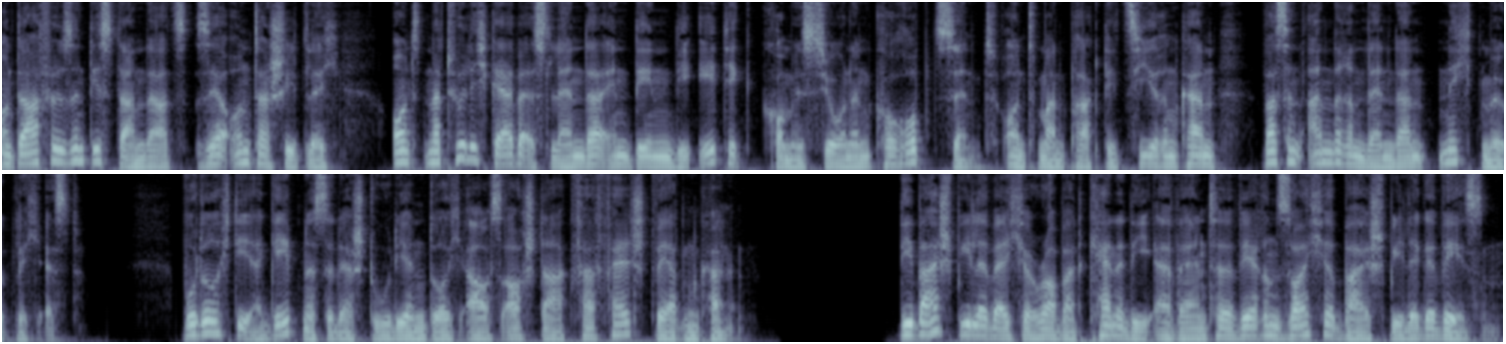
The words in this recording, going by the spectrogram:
und dafür sind die Standards sehr unterschiedlich, und natürlich gäbe es Länder, in denen die Ethikkommissionen korrupt sind und man praktizieren kann, was in anderen Ländern nicht möglich ist, wodurch die Ergebnisse der Studien durchaus auch stark verfälscht werden können. Die Beispiele, welche Robert Kennedy erwähnte, wären solche Beispiele gewesen.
